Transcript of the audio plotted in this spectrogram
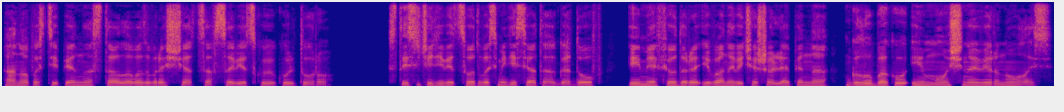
оно постепенно стало возвращаться в советскую культуру. С 1980-х годов имя Федора Ивановича Шаляпина глубоко и мощно вернулось,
